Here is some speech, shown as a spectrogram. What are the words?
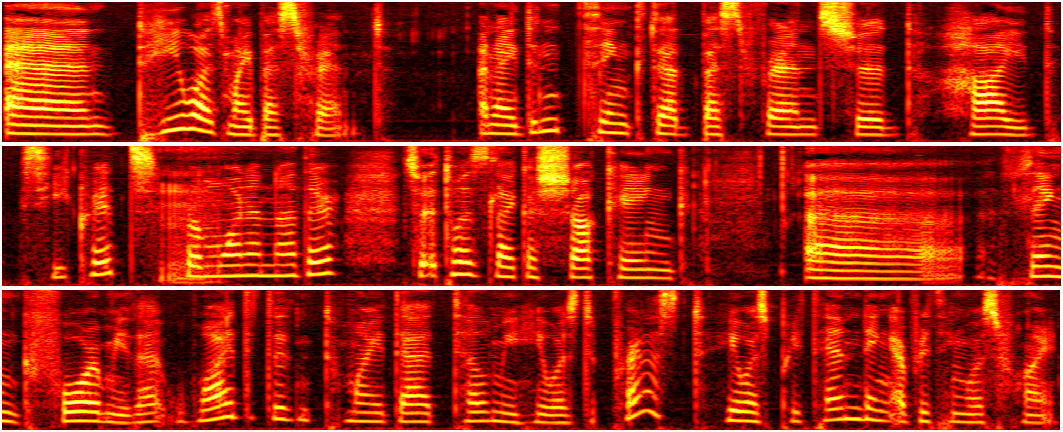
and he was my best friend. And I didn't think that best friends should hide secrets from one another. So it was like a shocking uh, thing for me that why didn't my dad tell me he was depressed? He was pretending everything was fine.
